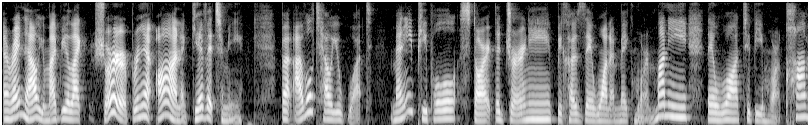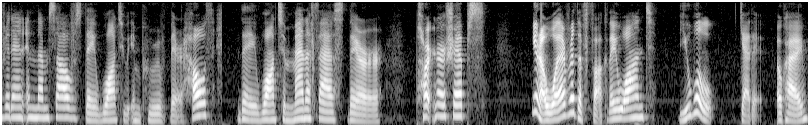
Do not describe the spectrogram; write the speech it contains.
And right now, you might be like, sure, bring it on, give it to me. But I will tell you what Many people start the journey because they want to make more money, they want to be more confident in themselves, they want to improve their health, they want to manifest their partnerships, you know, whatever the fuck they want, you will get it, okay?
